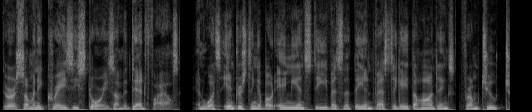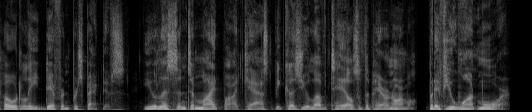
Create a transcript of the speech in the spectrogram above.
There are so many crazy stories on the Dead Files, and what's interesting about Amy and Steve is that they investigate the hauntings from two totally different perspectives. You listen to my podcast because you love tales of the paranormal. But if you want more,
